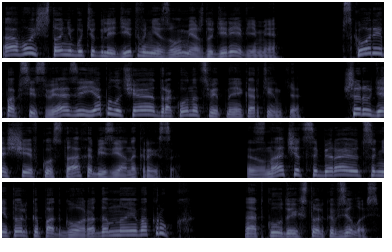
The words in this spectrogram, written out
а вось что-нибудь углядит внизу между деревьями. Вскоре по пси-связи я получаю дракона-цветные картинки, шерудящие в кустах обезьяна-крысы. Значит, собираются не только под городом, но и вокруг. Откуда их столько взялось?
